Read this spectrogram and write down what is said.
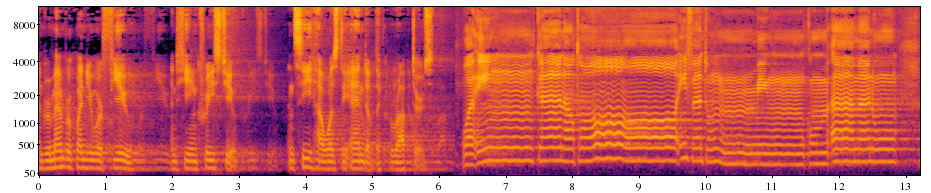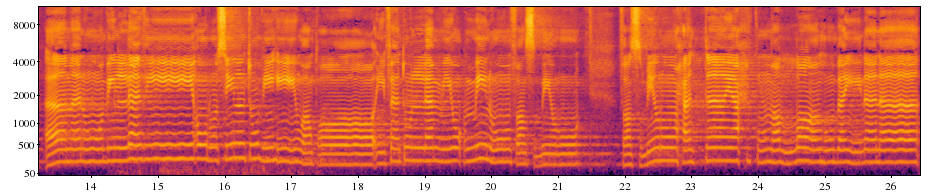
And remember when you were few, and He increased you, and see how was the end of the corruptors. وإن كان طائفة منكم آمنوا آمنوا بالذي أرسلت به وطائفة لم يؤمنوا فاصبروا فاصبروا حتى يحكم الله بيننا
